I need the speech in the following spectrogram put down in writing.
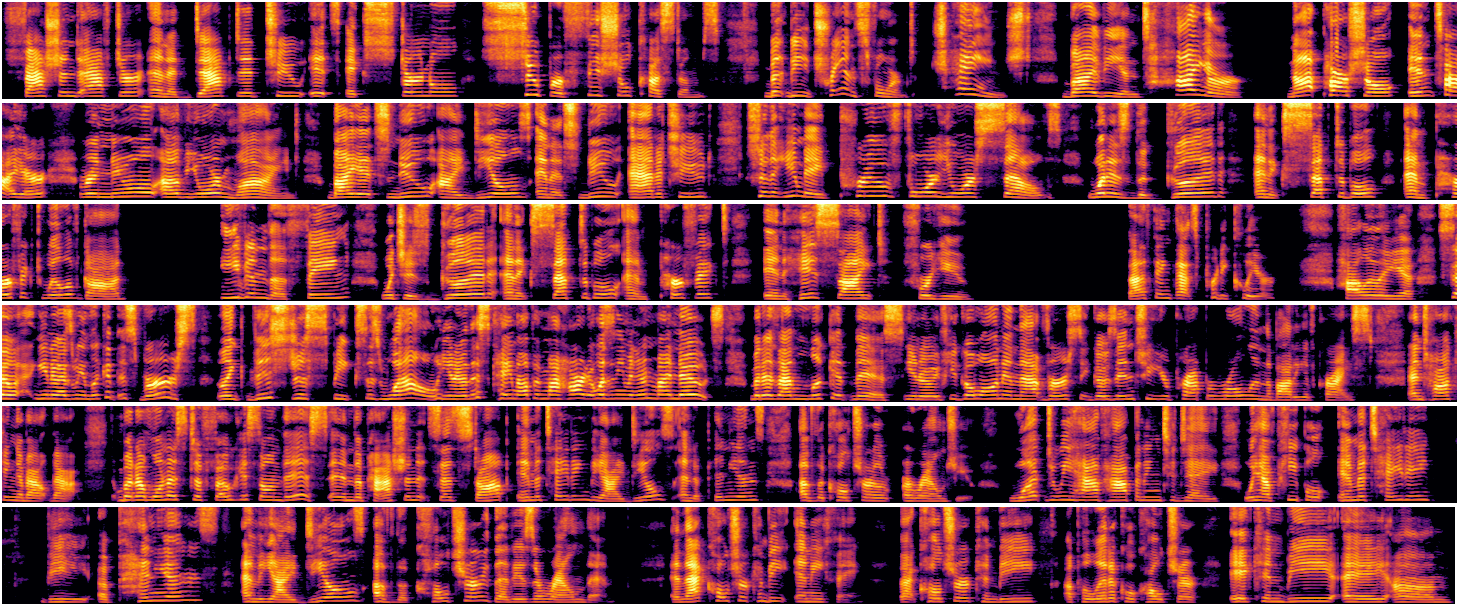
fashioned after and adapted to its external, superficial customs, but be transformed, changed by the entire not partial, entire renewal of your mind by its new ideals and its new attitude, so that you may prove for yourselves what is the good and acceptable and perfect will of God. Even the thing which is good and acceptable and perfect in His sight for you. I think that's pretty clear. Hallelujah. So, you know, as we look at this verse, like this just speaks as well. You know, this came up in my heart. It wasn't even in my notes. But as I look at this, you know, if you go on in that verse, it goes into your proper role in the body of Christ and talking about that. But I want us to focus on this. In the Passion, it says, stop imitating the ideals and opinions of the culture around you. What do we have happening today? We have people imitating the opinions and the ideals of the culture that is around them. And that culture can be anything. That culture can be a political culture. It can be a um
